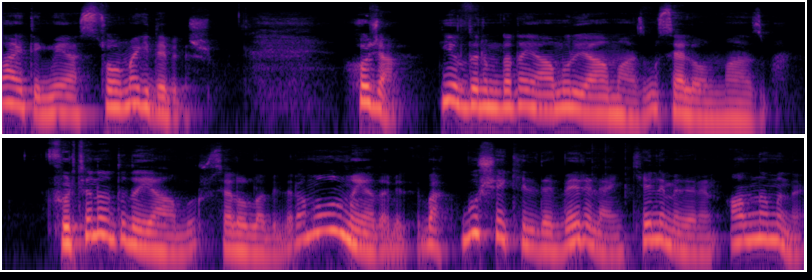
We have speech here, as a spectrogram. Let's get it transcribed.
lightning veya storm'a gidebilir. Hocam yıldırımda da yağmur yağmaz mı, sel olmaz mı? Fırtınada da yağmur, sel olabilir ama olmayabilir. Bak bu şekilde verilen kelimelerin anlamını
